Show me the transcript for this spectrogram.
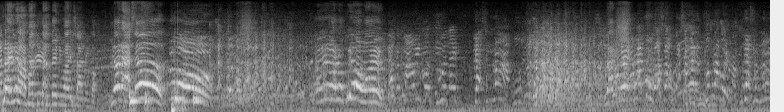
Ini lah mati tak titeni warisane kok. Ya rasul. Eh, ono kuwi wae. Dapat mau ikut duit ae. Gak seneng aku. Lah Aku kowe. Gak seneng.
